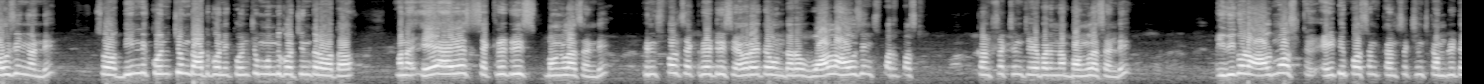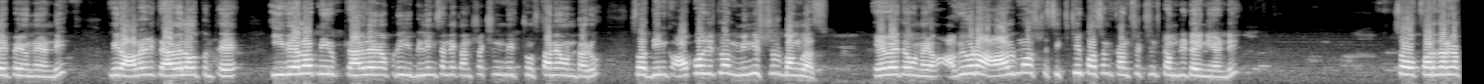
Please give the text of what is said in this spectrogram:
హౌసింగ్ అండి. సో దీన్ని కొంచెం దాటుకొని కొంచెం ముందుకు వచ్చిన తర్వాత మన ఏఐఎస్ సెక్రటరీస్ బంగ్లాస్ అండి. ప్రిన్సిపల్ సెక్రటరీస్ ఎవరైతే ఉంటారో వాళ్ళ హౌసింగ్స్ పర్పస్ కన్స్ట్రక్షన్ చేయబడిన బంగ్లాస్ అండి. ఇవి కూడా almost eighty percent constructions complete అయిపోయి ఉన్నాయండి. మీరు ఆల్రెడీ ట్రావెల్ అవుతుంటే ఈ వేలో మీరు ట్రావెల్ అయినప్పుడు ఈ బిల్డింగ్స్ అనే కన్స్ట్రక్షన్ మీరు చూస్తూనే ఉంటారు. సో దీనికి ఆపోజిట్లో మినిస్టర్ బంగ్లాస్ ఏవైతే ఉన్నాయో అవి కూడా almost sixty percent constructions complete అయినాయండి. సో ఫర్దర్గా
